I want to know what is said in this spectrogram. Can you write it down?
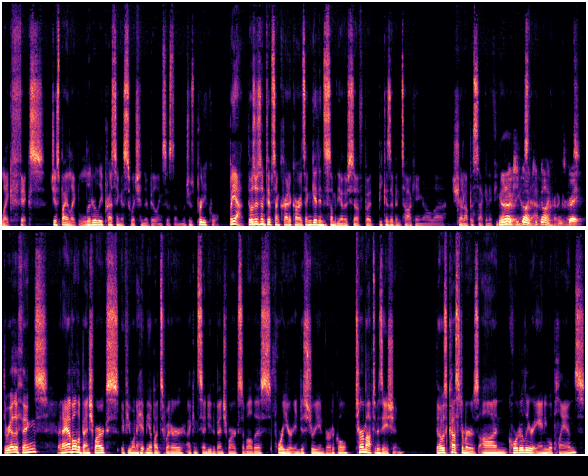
like fix just by like literally pressing a switch in their billing system, which was pretty cool. But yeah, those are some tips on credit cards. I can get into some of the other stuff, but because I've been talking, I'll uh, shut up a second if you got no, no, keep going, keep going. It's great. Three other things, and I have all the benchmarks. If you want to hit me up on Twitter, I can send you the benchmarks of all this for your industry and vertical. Term optimization. Those customers on quarterly or annual plans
